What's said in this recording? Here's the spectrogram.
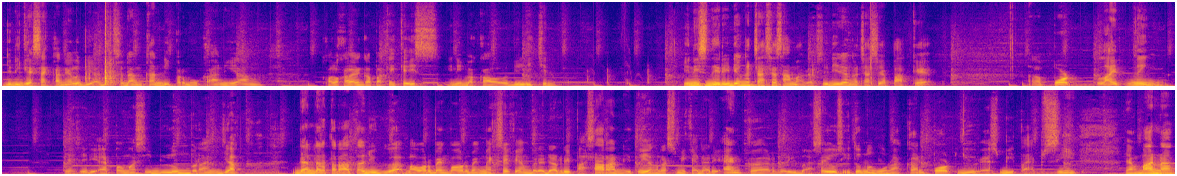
Jadi gesekannya lebih ada. Sedangkan di permukaan yang kalau kalian nggak pakai case ini bakal lebih licin ini sendiri dia ngecasnya sama guys. Jadi dia ngecasnya pakai uh, port Lightning. Ya, jadi Apple masih belum beranjak dan rata-rata juga power bank power bank MagSafe yang beredar di pasaran itu yang resmi kayak dari Anker, dari Baseus itu menggunakan port USB Type-C. Yang mana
